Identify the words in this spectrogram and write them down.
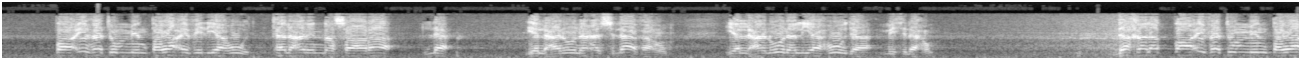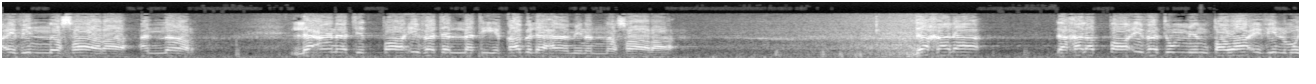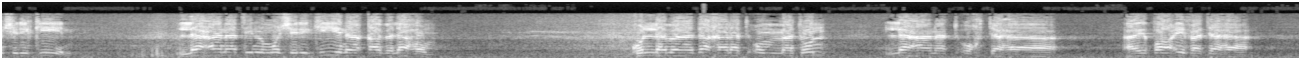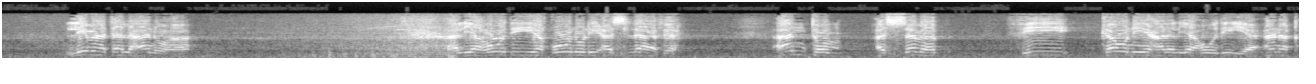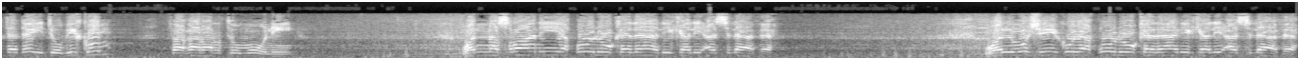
طائفة من طوائف اليهود تلعن النصارى؟ لا. يلعنون أسلافهم يلعنون اليهود مثلهم. دخلت طائفة من طوائف النصارى النار. لعنت الطائفة التي قبلها من النصارى. دخل دخلت طائفة من طوائف المشركين. لعنت المشركين قبلهم. كلما دخلت أمة لعنت أختها أي طائفتها. لم تلعنها؟ اليهودي يقول لأسلافه أنتم السبب في كوني على اليهودية أنا اقتديت بكم فغررتموني. والنصراني يقول كذلك لأسلافه والمشرك يقول كذلك لأسلافه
